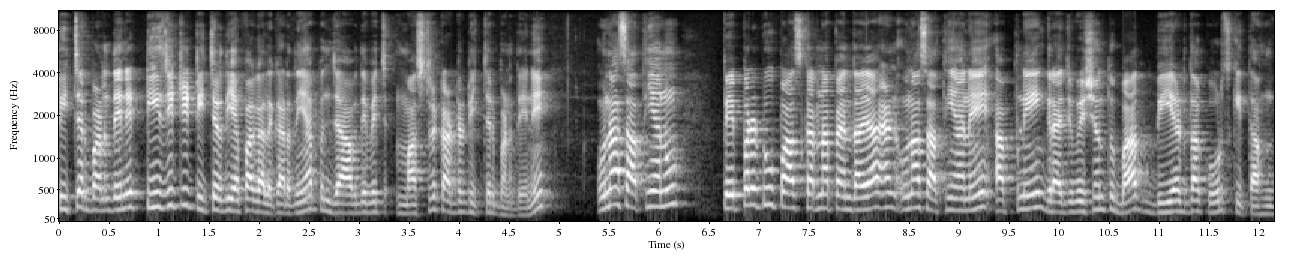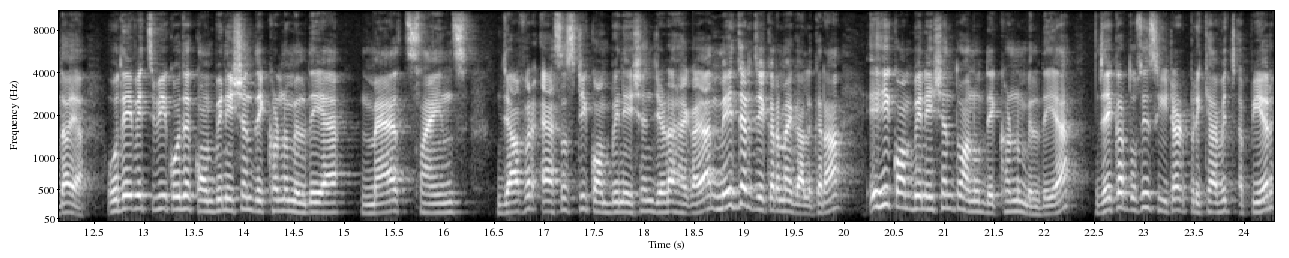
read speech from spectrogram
ਟੀਚਰ ਬਣਦੇ ਨੇ ਟੀਜੀਟੀ ਟੀਚਰ ਦੀ ਆਪਾਂ ਗੱਲ ਕਰਦੇ ਹਾਂ ਪੰਜਾਬ ਦੇ ਵਿੱਚ ਮਾਸਟਰ ਕਾਡਰ ਟੀਚਰ ਬਣਦੇ ਨੇ। ਉਹਨਾਂ ਸਾਥੀਆਂ ਨੂੰ ਪੇਪਰ 2 ਪਾਸ ਕਰਨਾ ਪੈਂਦਾ ਆ ਐਂਡ ਉਹਨਾਂ ਸਾਥੀਆਂ ਨੇ ਆਪਣੀ ਗ੍ਰੈਜੂਏਸ਼ਨ ਤੋਂ ਬਾਅਦ ਬੀਐਡ ਦਾ ਕੋਰਸ ਕੀਤਾ ਹੁੰਦਾ ਆ। ਉਹਦੇ ਵਿੱਚ ਵੀ ਕੁਝ ਕੰਬੀਨੇਸ਼ਨ ਦੇਖਣ ਨੂੰ ਮਿਲਦੇ ਆ ਮੈਥ ਸਾਇੰਸ ਜਾਂ ਫਿਰ ਐਸਐਸਟੀ ਕੰਬੀਨੇਸ਼ਨ ਜਿਹੜਾ ਹੈਗਾ ਆ। ਮੇਜਰ ਜੇਕਰ ਮੈਂ ਗੱਲ ਕਰਾਂ, ਇਹੀ ਕੰਬੀਨੇਸ਼ਨ ਤੁਹਾਨੂੰ ਦੇਖਣ ਨੂੰ ਮਿਲਦੇ ਆ। ਜੇਕਰ ਤੁਸੀਂ ਸੀਟੈਟ ਪ੍ਰੀਖਿਆ ਵਿੱਚ ਅਪੀਅਰ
